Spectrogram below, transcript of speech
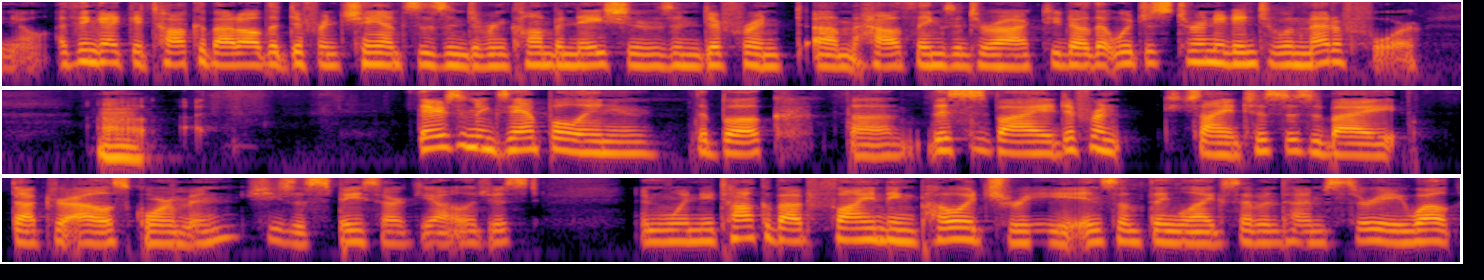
you know, I think I could talk about all the different chances and different combinations and different um, how things interact. You know, that would just turn it into a metaphor. Mm. Uh, there's an example in the book. Uh, this is by a different scientist. This is by Dr. Alice Gorman. She's a space archaeologist. And when you talk about finding poetry in something like seven times three, well,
